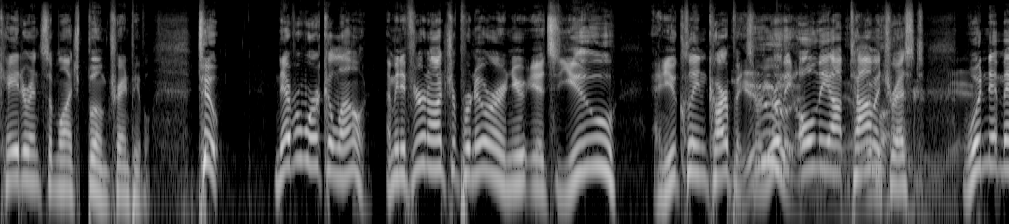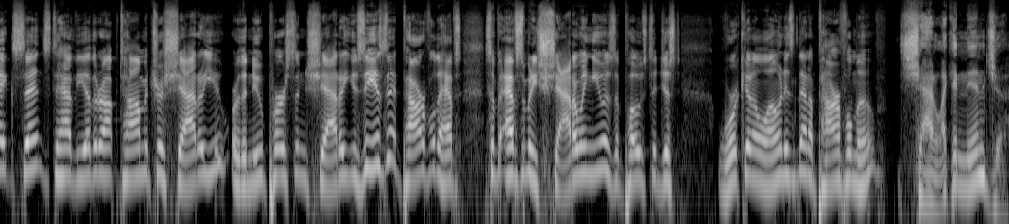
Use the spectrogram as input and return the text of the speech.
cater in some lunch, boom, train people. Two, never work alone. I mean, if you're an entrepreneur and you it's you and you clean carpets, or you're the only optometrist, wouldn't it make sense to have the other optometrist shadow you or the new person shadow you? See, isn't it powerful to have have somebody shadowing you as opposed to just working alone? Isn't that a powerful move? Shadow like a ninja.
